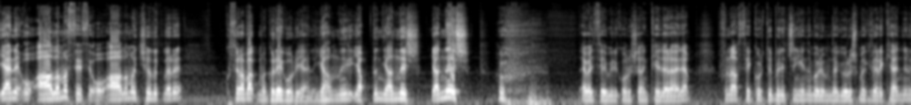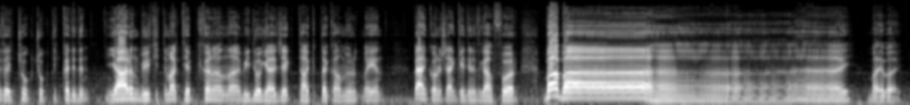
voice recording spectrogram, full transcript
yani o ağlama sesi, o ağlama çığlıkları kusura bakma Gregory yani. Yanlış yaptın yanlış. Yanlış. Uf. Evet sevgili konuşan keder ailem. FNAF Security 1 için yeni bölümde görüşmek üzere. Kendinize çok çok dikkat edin. Yarın büyük ihtimal tepki kanalına video gelecek. Takipte kalmayı unutmayın. Ben konuşan kediniz Gaffur. Bye bye. Bye bye.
